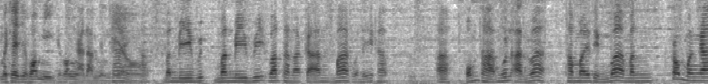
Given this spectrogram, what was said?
ไม่ใช่เฉพาะมีเฉพาะงาดำอย่างเดีใช่ยวครับมันมีวิมันมีวิวัฒนาการมากกว่านี้ครับอะผมถามคุณอันว่าทำไมถึงว่ามันก็มันงา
